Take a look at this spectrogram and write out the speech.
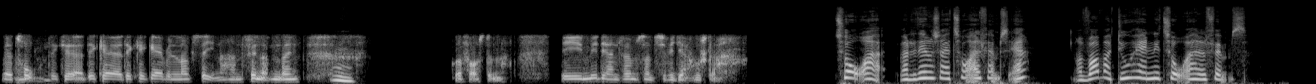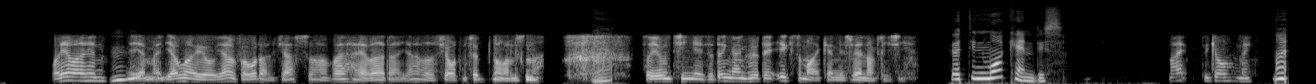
vil jeg tro. Okay. Det kan, det, kan, det kan Gabriel nok se, når han finder den derinde. Mm. Kunne jeg forestille mig. Det er midt i 90'erne, så vidt jeg husker. To, var det det, du sagde? 92? Ja. Og hvor var du henne i 92? Hvor jeg var henne? Mm-hmm. Jamen, jeg var jo jeg var fra 78, så hvad har jeg været der? Jeg har været 14-15 år eller sådan noget. Ja. Så jeg var en teenager. Dengang hørte jeg ikke så meget Candice, vil jeg nok lige sige. Hørte din mor Candice? Nej, det gjorde hun ikke. Nej.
